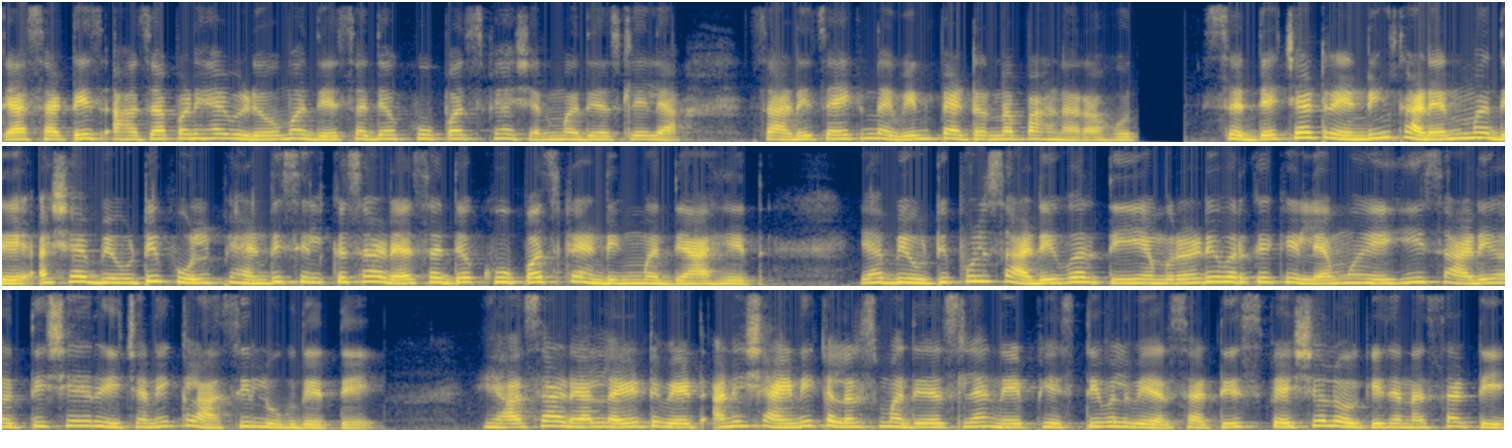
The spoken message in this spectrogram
त्यासाठीच आज आपण ह्या व्हिडिओमध्ये सध्या खूपच फॅशनमध्ये असलेल्या साडीचा एक नवीन पॅटर्न पाहणार आहोत. सध्याच्या ट्रेंडिंग साड्यांमध्ये अशा ब्युटिफुल फॅन्डी सिल्क साड्या सध्या खूपच ट्रेंडिंगमध्ये आहेत. या ब्युटिफुल साडीवरती एम्ब्रॉयडरी वर्क केल्यामुळे ही साडी अतिशय रिच आणि क्लासी लुक देते. ह्या साड्या लाइट वेट आणि शायनी कलर्समध्ये असल्याने फेस्टिवल वेअरसाठी स्पेशल ओकेजनासाठी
